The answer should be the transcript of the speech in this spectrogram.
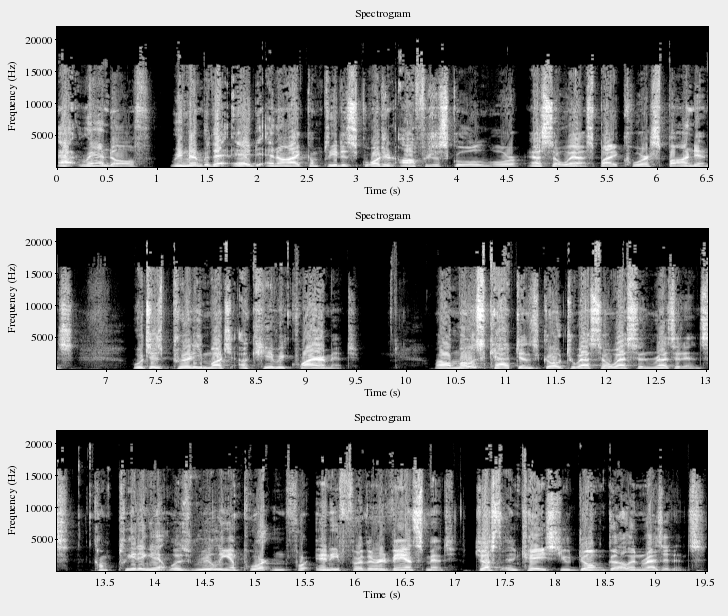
At Randolph, remember that Ed and I completed Squadron Officer School, or SOS, by correspondence, which is pretty much a key requirement. While most captains go to SOS in residence, completing it was really important for any further advancement, just in case you don't go in residence.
